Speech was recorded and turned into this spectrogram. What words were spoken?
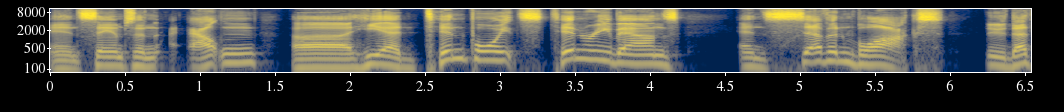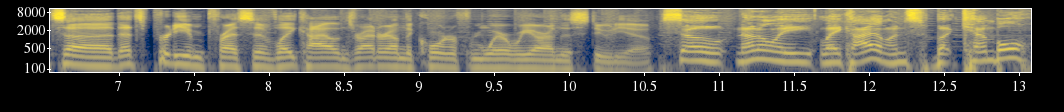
And Samson Aletan, uh, he had 10 points, 10 rebounds, and seven blocks. Dude, that's uh that's pretty impressive. Lake Highlands right around the corner from where we are in the studio. So not only Lake Highlands, but Kimball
